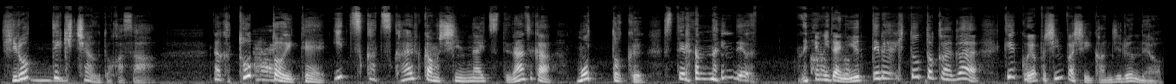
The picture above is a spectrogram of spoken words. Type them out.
拾ってきちゃうとかさ、なんか取っといて、い、つか使えるかもしんないっつって、なぜか持っとく、捨てらんないんだよ、ね、みたいに言ってる人とかが、結構やっぱシンパシー感じるんだよ。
